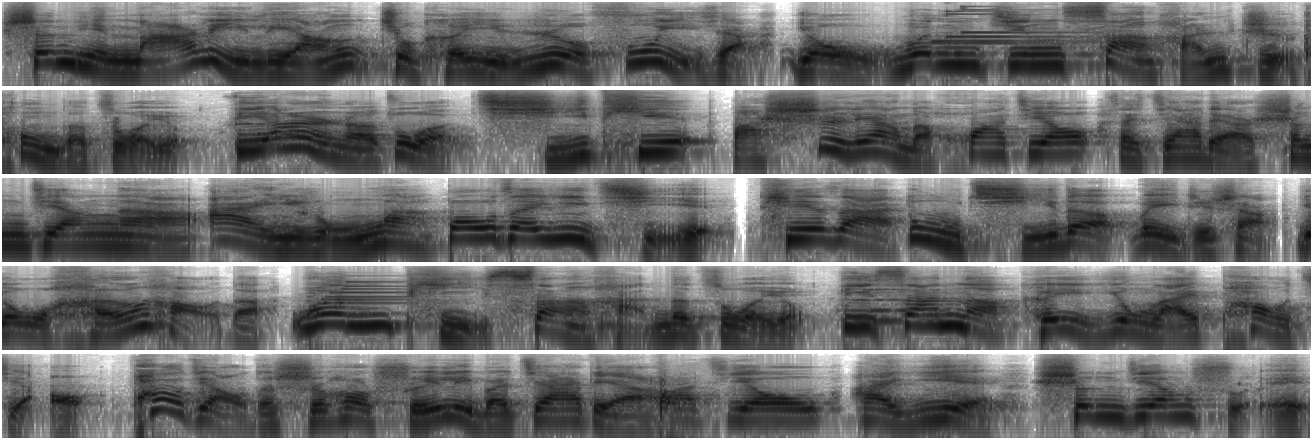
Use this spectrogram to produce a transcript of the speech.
身体哪里凉就可以热敷一下，有温经散寒止痛的作用。第二呢，做脐贴，把适量的花椒再加点。点生姜啊、艾绒啊，包在一起贴在肚脐的位置上，有很好的温脾散寒的作用。第三呢，可以用来泡脚。泡脚的时候，水里边加点花椒、艾叶、生姜水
